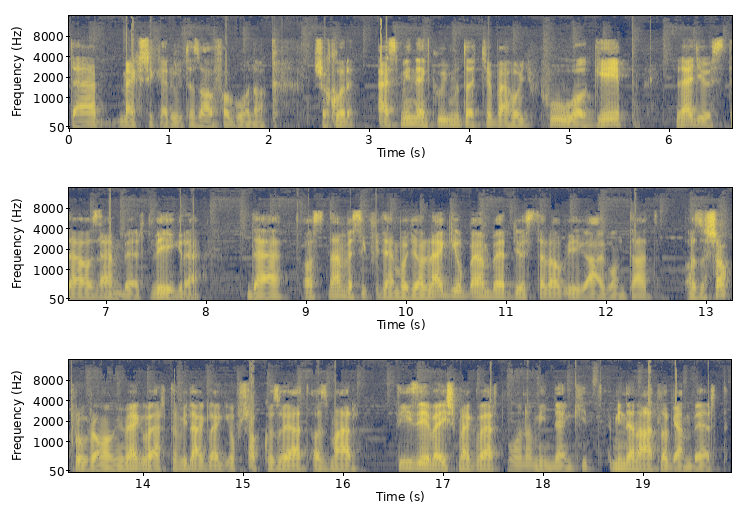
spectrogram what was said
de megsikerült az AlphaGo-nak. És akkor ezt mindenki úgy mutatja be, hogy hú, a gép legyőzte az embert végre de azt nem veszik figyelembe, hogy a legjobb ember győzte le a világon, tehát az a sakprogram, ami megverte a világ legjobb sakkozóját, az már tíz éve is megvert volna mindenkit, minden átlag embert.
